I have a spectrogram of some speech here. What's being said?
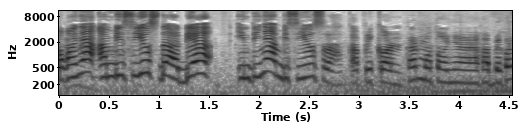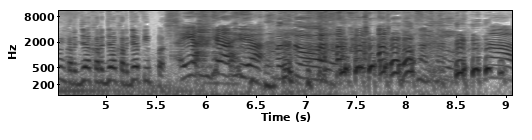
Pokoknya ambisius dah dia intinya ambisius lah Capricorn. Kan motonya Capricorn kerja kerja kerja tipes. iya iya iya betul. Nah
